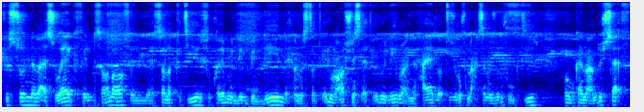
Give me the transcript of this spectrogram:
في السنة بقى سواك في الصلاة في الصلاة كتير في قيام الليل بالليل. إحنا بنستثقله ما أعرفش نستثقله ليه مع إن الحياة دلوقتي ظروفنا أحسن من ظروفهم كتير. هو كان ما عندوش سقف.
